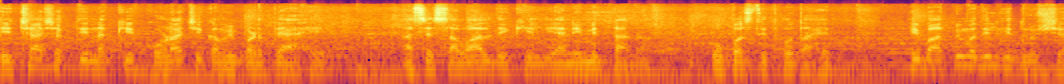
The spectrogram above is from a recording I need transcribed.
इच्छाशक्ती नक्की कोणाची कमी पडते आहे? असे सवाल देखील या निमित्तानं उपस्थित होत आहेत. ही बातमीमधील ही दृश्य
